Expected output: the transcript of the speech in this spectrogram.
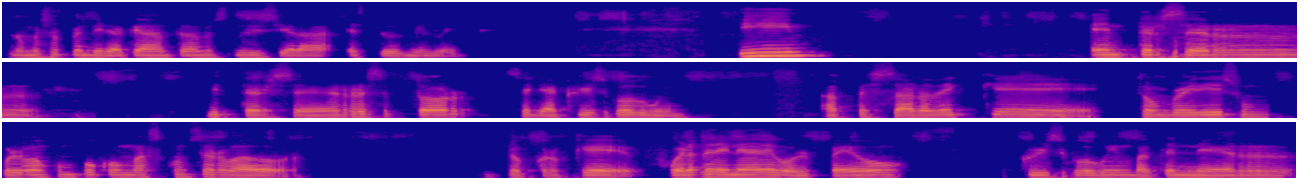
no me sorprendería que Davante Adams los hiciera este 2020. Y en tercer, mi tercer receptor sería Chris Godwin. A pesar de que Tom Brady es un quarterback un poco más conservador, yo creo que fuera de línea de golpeo, Chris Godwin va a tener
